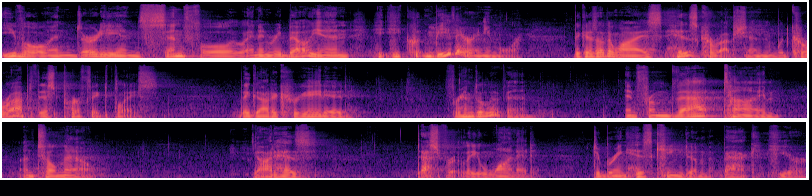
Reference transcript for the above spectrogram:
evil and dirty and sinful and in rebellion, he, he couldn't be there anymore because otherwise his corruption would corrupt this perfect place that God had created for him to live in. And from that time until now, God has desperately wanted to bring his kingdom back here,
